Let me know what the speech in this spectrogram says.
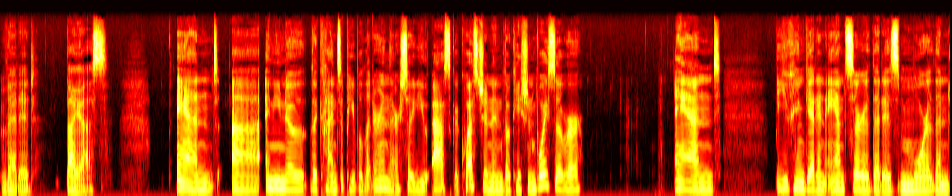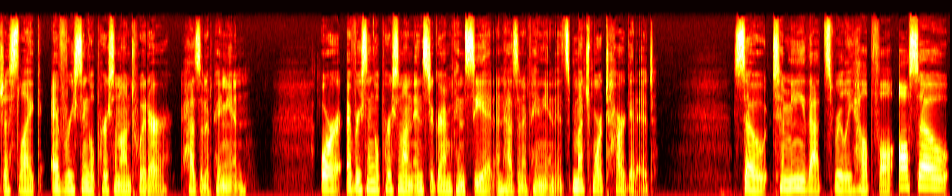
vetted by us. And uh, and you know the kinds of people that are in there. So you ask a question in VOcation voiceover and you can get an answer that is more than just like every single person on Twitter has an opinion. Or every single person on Instagram can see it and has an opinion. It's much more targeted. So to me, that's really helpful. Also,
